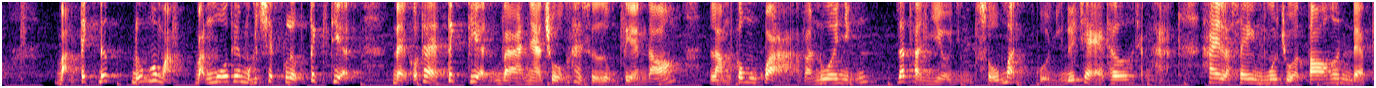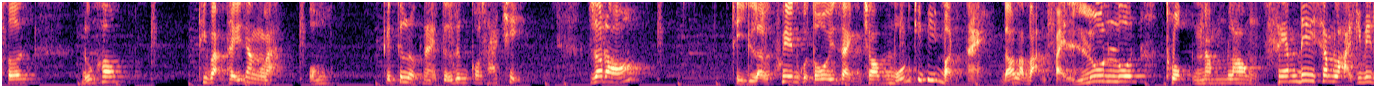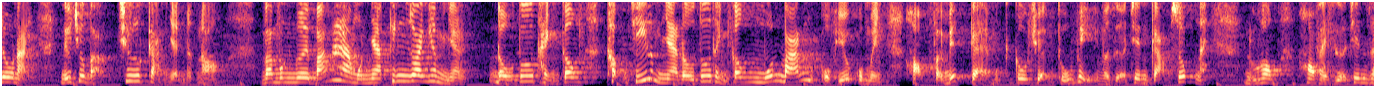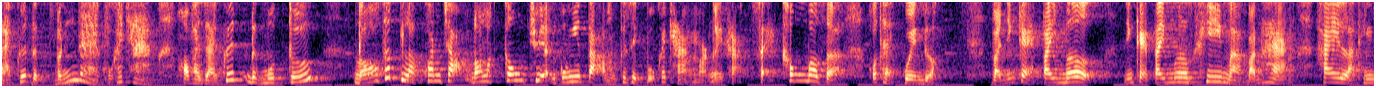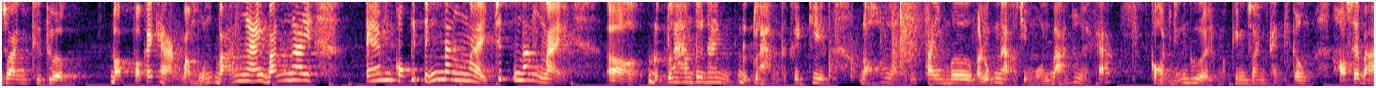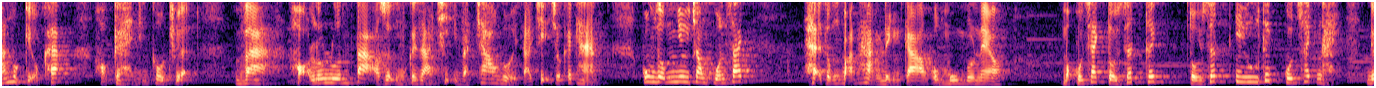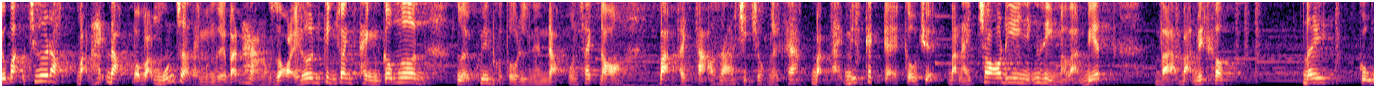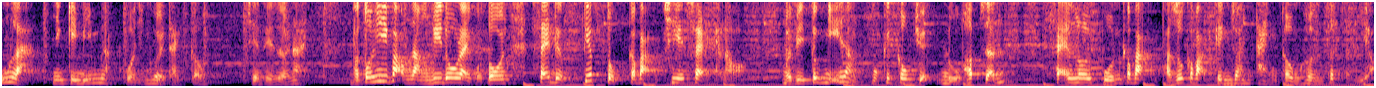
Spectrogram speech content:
bạn tích đức, đúng không ạ? Bạn mua thêm một cái chiếc lược tích thiện để có thể tích thiện và nhà chùa có thể sử dụng tiền đó, làm công quả và nuôi những rất là nhiều những số mệnh của những đứa trẻ thơ chẳng hạn. Hay là xây một ngôi chùa to hơn, đẹp hơn, đúng không? Thì bạn thấy rằng là, ồ, cái tư lược này tự dưng có giá trị. Do đó thì lời khuyên của tôi dành cho bốn cái bí mật này, đó là bạn phải luôn luôn thuộc nằm lòng xem đi xem lại cái video này nếu chưa bạn chưa cảm nhận được nó. Và một người bán hàng, một nhà kinh doanh hay một nhà đầu tư thành công, thậm chí là một nhà đầu tư thành công muốn bán một cổ phiếu của mình, họ phải biết kể một cái câu chuyện thú vị và dựa trên cảm xúc này, đúng không? Họ phải dựa trên giải quyết được vấn đề của khách hàng, họ phải giải quyết được một thứ đó rất là quan trọng, đó là câu chuyện cũng như tạo một cái dịch vụ khách hàng mà người khác sẽ không bao giờ có thể quên được và những kẻ tay mơ những kẻ tay mơ khi mà bán hàng hay là kinh doanh thì thường bập vào khách hàng và muốn bán ngay bán ngay. Em có cái tính năng này chức năng này uh, được làm từ này được làm từ cái kia. Đó là những tay mơ và lúc nào chỉ muốn bán cho người khác. Còn những người mà kinh doanh thành công họ sẽ bán một kiểu khác. Họ kể những câu chuyện và họ luôn luôn tạo dựng một cái giá trị và trao gửi giá trị cho khách hàng. Cũng giống như trong cuốn sách hệ thống bán hàng đỉnh cao của Mumbonel một cuốn sách tôi rất thích tôi rất yêu thích cuốn sách này. Nếu bạn chưa đọc, bạn hãy đọc và bạn muốn trở thành một người bán hàng giỏi hơn, kinh doanh thành công hơn, lời khuyên của tôi là nên đọc cuốn sách đó. Bạn phải tạo giá trị cho người khác, bạn phải biết cách kể câu chuyện, bạn hãy cho đi những gì mà bạn biết. Và bạn biết không? Đây cũng là những cái bí mật của những người thành công trên thế giới này. Và tôi hy vọng rằng video này của tôi sẽ được tiếp tục các bạn chia sẻ nó. Bởi vì tôi nghĩ rằng một cái câu chuyện đủ hấp dẫn sẽ lôi cuốn các bạn và giúp các bạn kinh doanh thành công hơn rất là nhiều.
